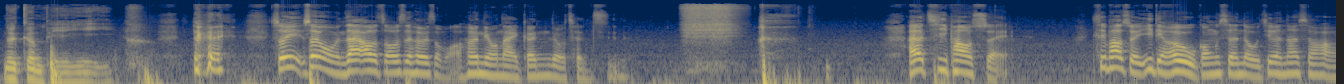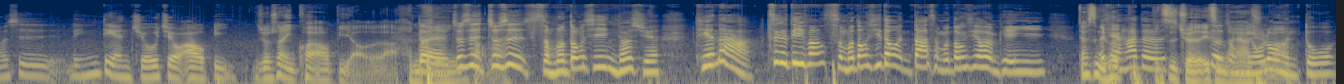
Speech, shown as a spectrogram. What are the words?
那更便宜。对，所以所以我们在澳洲是喝什么？喝牛奶跟柳橙汁，还有气泡水。气泡水一点二五公升的，我记得那时候好像是零点九九澳币。你就算一块澳币好了啦。对，就是就是什么东西你都觉得天哪，这个地方什么东西都很大，什么东西都很便宜。但是而且它的各种牛肉很多，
